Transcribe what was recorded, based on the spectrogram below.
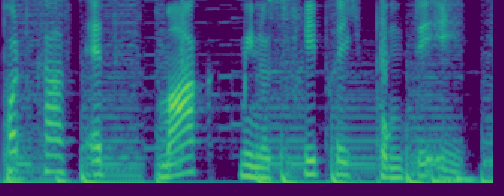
podcast.mark-friedrich.de.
